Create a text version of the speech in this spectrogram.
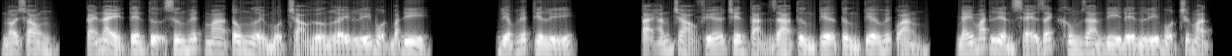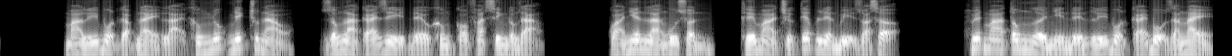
nói xong, cái này tên tự xưng huyết ma tông người một chảo hướng lấy lý bột bắt đi. Điệp huyết thiên lý. Tại hắn chảo phía trên tản ra từng tia từng tia huyết quang, nháy mắt liền xé rách không gian đi đến lý bột trước mặt. Mà lý bột gặp này lại không nhúc nhích chút nào, giống là cái gì đều không có phát sinh đồng dạng quả nhiên là ngu xuẩn, thế mà trực tiếp liền bị dọa sợ. Huyết ma tông người nhìn đến lý bột cái bộ dáng này,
